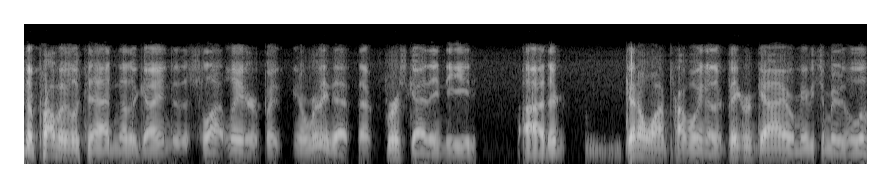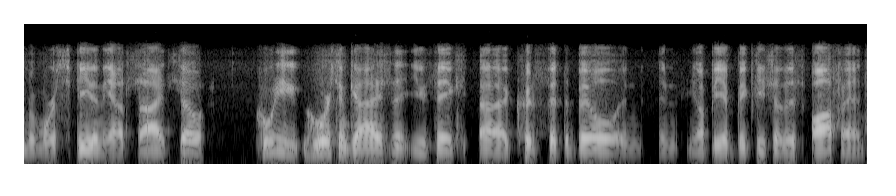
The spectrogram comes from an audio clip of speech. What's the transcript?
they'll probably look to add another guy into the slot later, but you know, really that that first guy they need, uh, they're gonna want probably another bigger guy or maybe somebody with a little bit more speed on the outside. So, who do you who are some guys that you think uh, could fit the bill and and you know be a big piece of this offense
